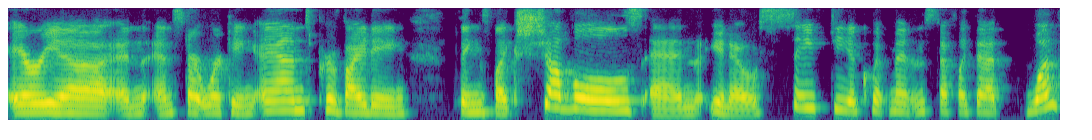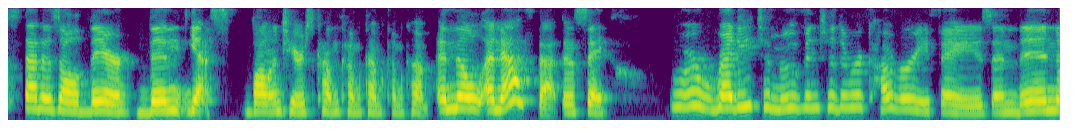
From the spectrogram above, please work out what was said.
area and, and start working and providing things like shovels and you know safety equipment and stuff like that. Once that is all there then yes volunteers come come come come come. And they'll announce that. They'll say we're ready to move into the recovery phase. And then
